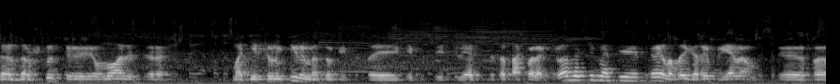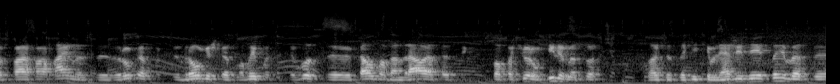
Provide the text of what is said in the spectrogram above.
dar, darbštus jaunuolis ir matysim rungtynių metu, kaip jisai, kaip jisai įsilies visą tą kolektyvą, bet šiaip mes jį tikrai labai gerai priėmėm, fa- fainas vyrukas, draugiškas, labai pozityvus, kalba, bendrauja, tad tuo pačiu rungtynių metu, nors jis, sakykime, nežaidė jisai, bet e,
